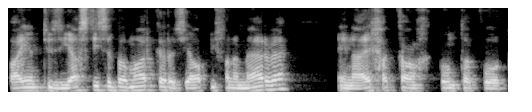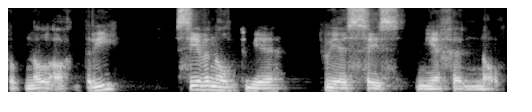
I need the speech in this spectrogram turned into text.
baie entoesiastiese bemarker is Japie van der Merwe en hy gaan kan gekontak word op 083 702 2690.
